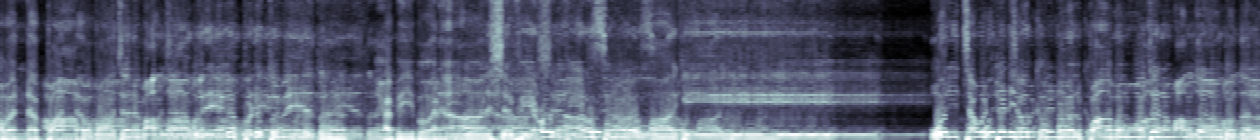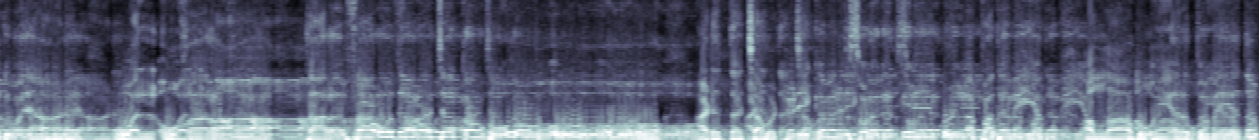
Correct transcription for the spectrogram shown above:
അവന്റെ പാപമോചനം അള്ളാഹു രേഖപ്പെടുത്തുമേ എന്ന് ഹബീബുനാ ശഫീഉനാ റസൂലുള്ളാഹി ഒരു ചവിട്ടടി വെക്കുമ്പോൾ പാപമോചനം അള്ളാഹു നൽകുകയാണ്. വൽ ഉഖറ തർഫഉ ദറജതഹു അടുത്ത ചവിട്ടടിക്ക് അവന് സ്വർഗത്തിലേക്കുള്ള പദവിയും അള്ളാഹു ഉയർത്തുമെന്നും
